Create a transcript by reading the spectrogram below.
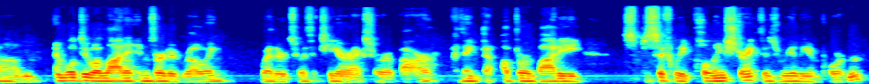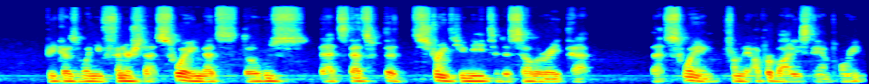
Um, and we'll do a lot of inverted rowing, whether it's with a TRX or a bar. I think the upper body specifically pulling strength is really important because when you finish that swing, that's those that's that's the strength you need to decelerate that that swing from the upper body standpoint.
